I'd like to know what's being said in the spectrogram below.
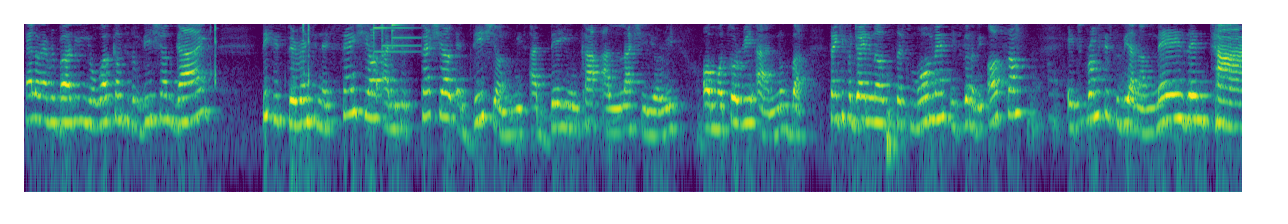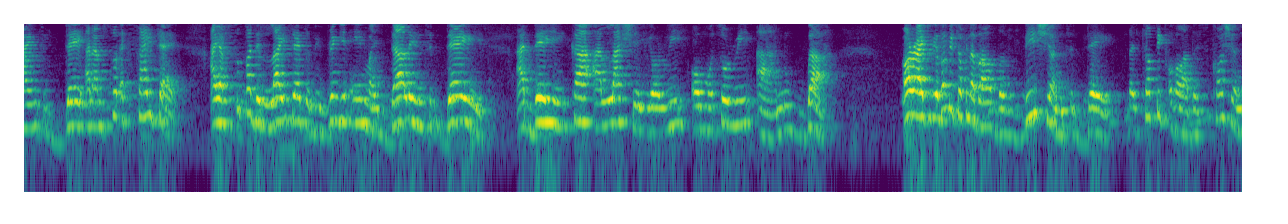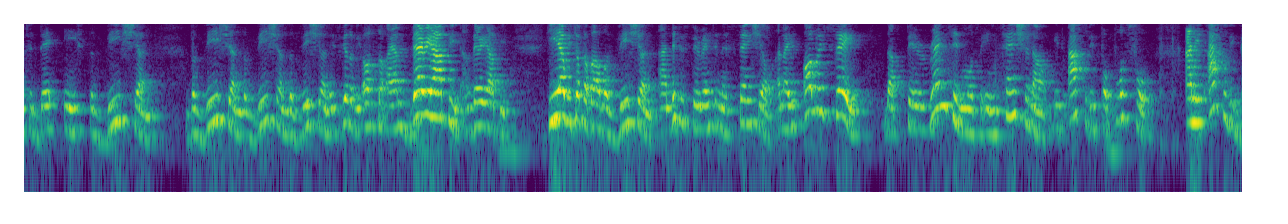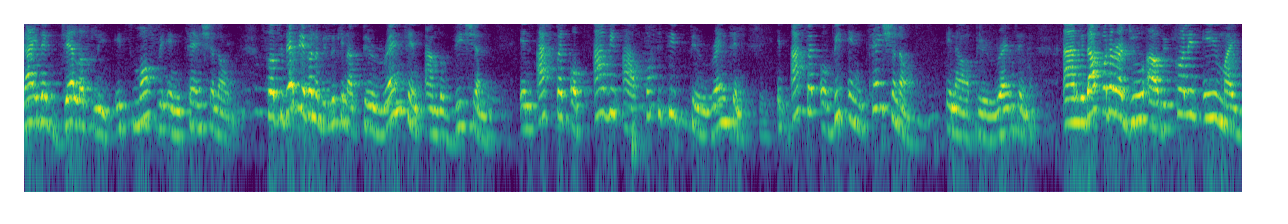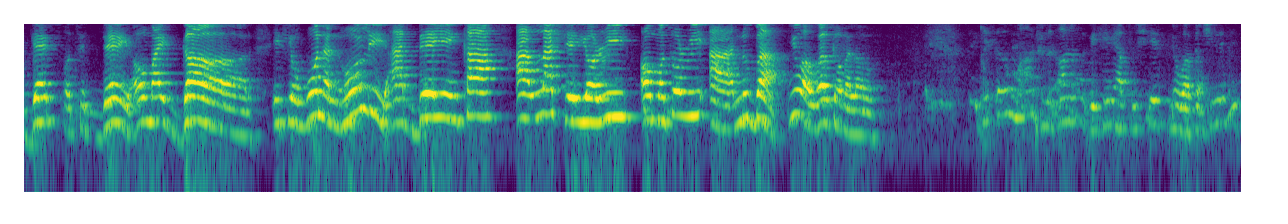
Hello, everybody. You're welcome to the Vision Guide. This is Parenting Essential and it's a special edition with Adeyinka Alaseyori Omotori Anugba. Thank you for joining us this moment. It's going to be awesome. It promises to be an amazing time today, and I'm so excited. I am super delighted to be bringing in my darling today. Adeyinka Alaseyori Omotori Anugba. All right, we are going to be talking about the vision today. The topic of our discussion today is the vision. The vision, the vision, the vision. It's going to be awesome. I am very happy. I'm very happy. Here we talk about the vision, and this is parenting essential. And I always say that parenting must be intentional. It has to be purposeful and it has to be guided jealously. It must be intentional. So today we are going to be looking at parenting and the vision in aspect of having our positive parenting, in aspect of being intentional in our parenting. And without further ado, I'll be calling in my guest for today. Oh my God. It's your one and only Adeyinka aláṣeyọrí ọmọ tó rí àánú gbà you are welcome my love. Thank you so much. It's an honor to be here. I appreciate this You're welcome. opportunity.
